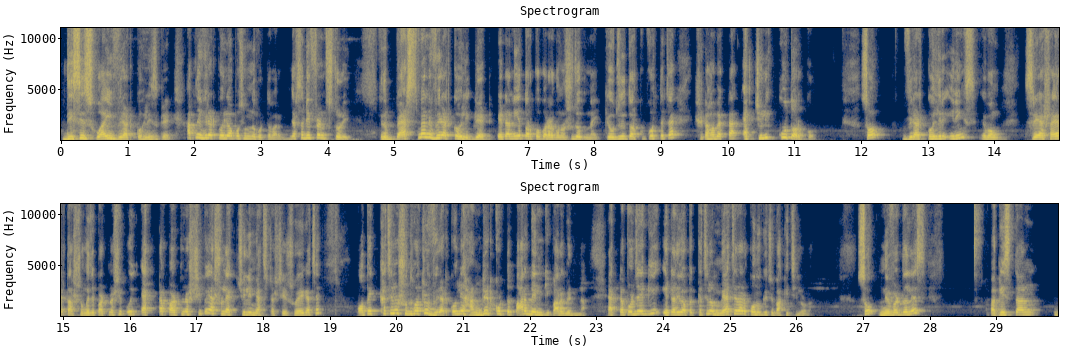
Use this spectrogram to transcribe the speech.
This is why Virat Kohli is great আপনি বিরাট কোহলি অপছন্দ করতে পারেন দ্যাটস আ ডিফারেন্ট স্টোরি কিন্তু ব্যাটসম্যান বিরাট কোহলি গ্রেট এটা নিয়ে তর্ক করার কোনো সুযোগ নাই। কেউ যদি তর্ক করতে চায়, সেটা হবে একটা অ্যাকচুয়ালি কুতর্ক। সো বিরাট কোহলির ইনিংস এবং শ্রেয়া শায়ের তার সঙ্গে যে পার্টনারশিপ ওই একটা পার্টনারশিপে আসলে অ্যাকচুয়ালি ম্যাচটা শেষ হয়ে গেছে। অপেক্ষা ছিল শুধুমাত্র বিরাট কোহলি হান্ড্রেড করতে পারবেন কি পারবেন না। একটা পর্যায়ে গিয়ে এটারই অপেক্ষা ছিল ম্যাচের আর কোনো কিছু বাকি ছিল না। সো নেভার পাকিস্তান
